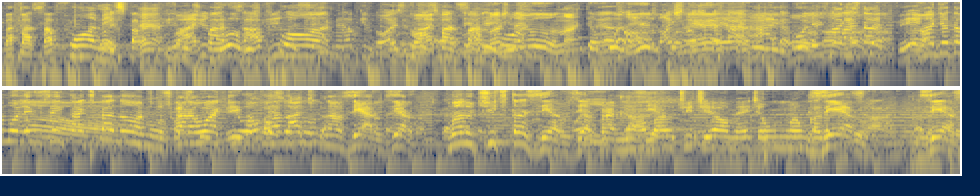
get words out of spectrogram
Vai passar fome. Pô, esse papo É, de vai de passar novo. Os fome. são melhor que nós. Vai não passar nós fome. tem o, nós tem o É. molejo. Nós temos né? essa É, parada, molejo, não adianta, é não adianta molejo sem tática não, irmão. Os caras um aqui, o outro Não, zero, zero. Mano, o Tite tá zero, zero, pra mim zero. o Tite realmente é um, é um caso Zero. Zero.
